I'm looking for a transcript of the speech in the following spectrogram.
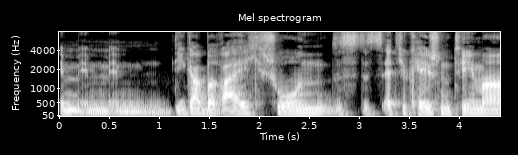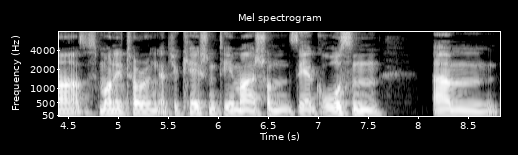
im, im, im DIGA-Bereich schon das, das Education-Thema, also das Monitoring-Education-Thema schon sehr großen, ähm,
